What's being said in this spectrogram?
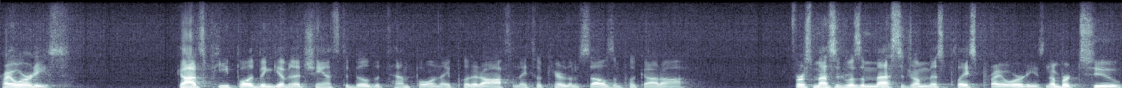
Priorities. God's people had been given a chance to build the temple, and they put it off, and they took care of themselves and put God off. First message was a message on misplaced priorities. Number two,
